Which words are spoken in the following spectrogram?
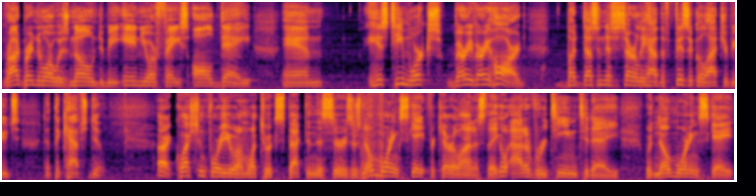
Rod Brind'Amour was known to be in your face all day, and his team works very, very hard, but doesn't necessarily have the physical attributes that the Caps do. All right, question for you on what to expect in this series. There's no morning skate for Carolina, so they go out of routine today with no morning skate.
